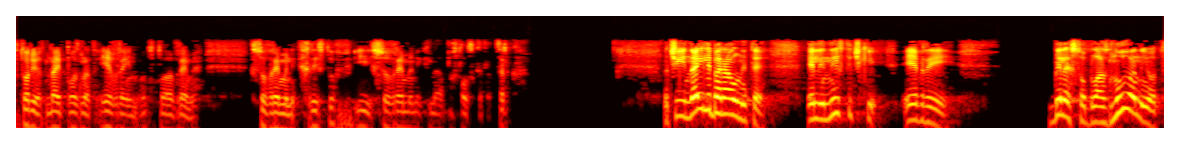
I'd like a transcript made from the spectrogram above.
вториот најпознат евреин од тоа време, современик Христов и современик на апостолската црква. Значи и најлибералните елинистички евреи биле соблазнувани од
